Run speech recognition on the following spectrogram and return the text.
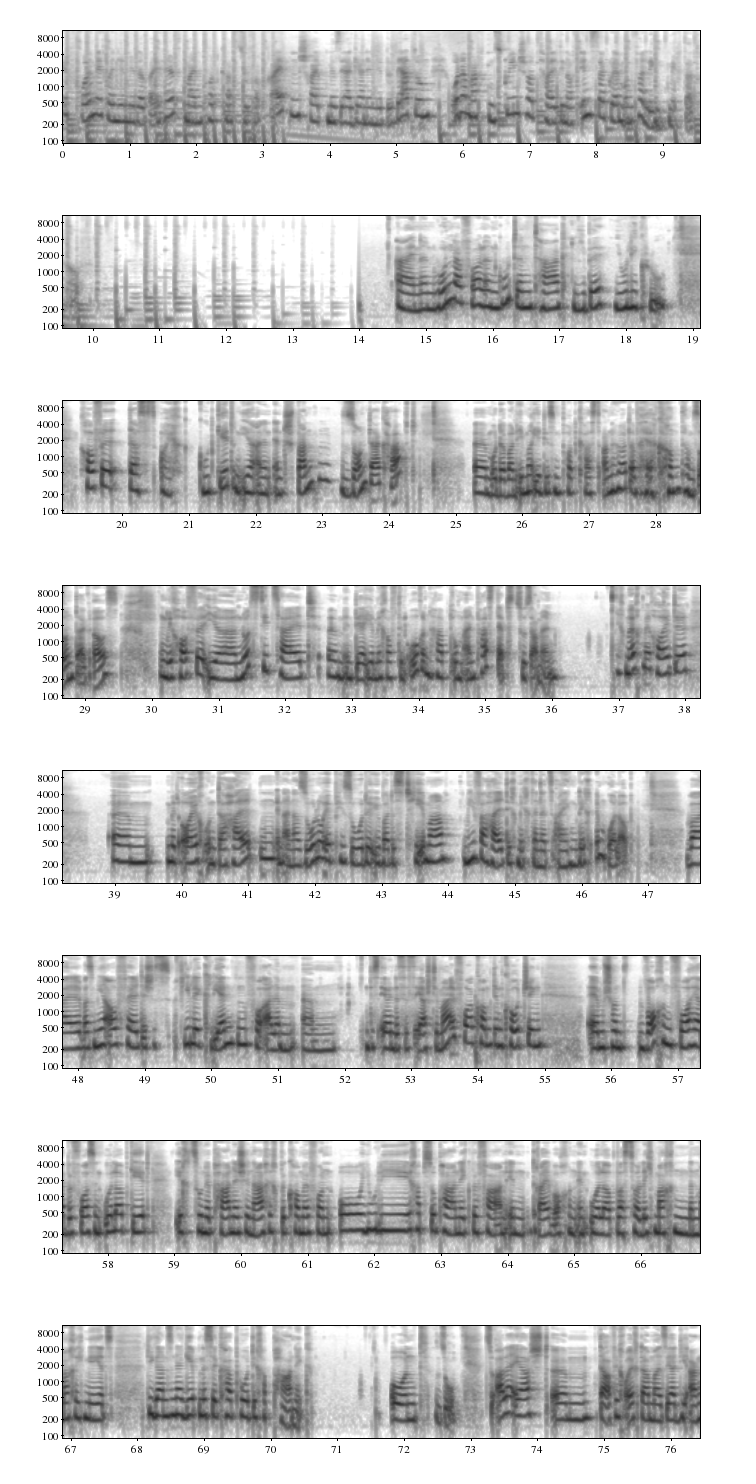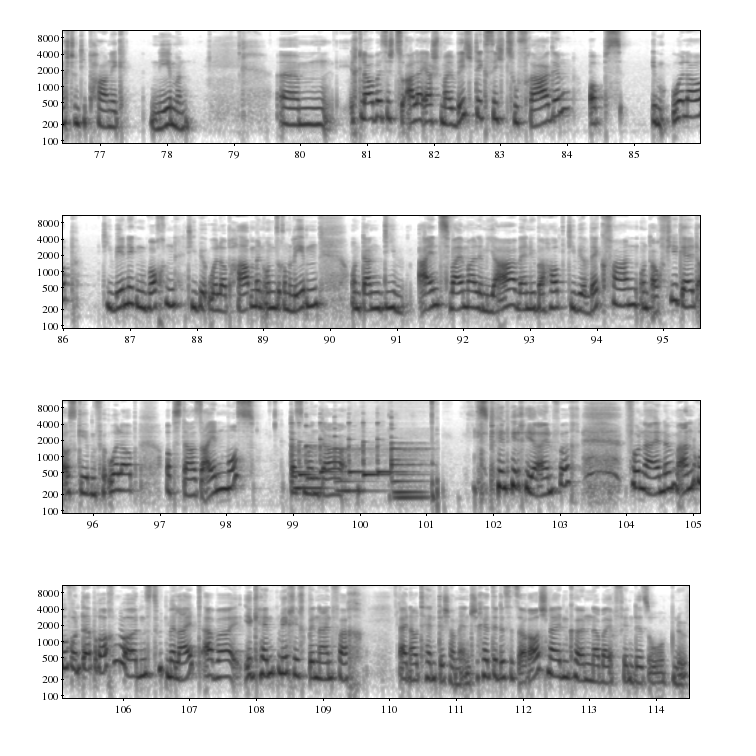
Ich freue mich, wenn ihr mir dabei helft, meinen Podcast zu verbreiten. Schreibt mir sehr gerne eine Bewertung oder macht einen Screenshot, teilt ihn auf Instagram und verlinkt mich da drauf. Einen wundervollen guten Tag, liebe Juli Crew. Ich hoffe, dass es euch gut geht und ihr einen entspannten Sonntag habt ähm, oder wann immer ihr diesen Podcast anhört, aber er kommt am Sonntag raus. Und ich hoffe, ihr nutzt die Zeit, ähm, in der ihr mich auf den Ohren habt, um ein paar Steps zu sammeln. Ich möchte mich heute ähm, mit euch unterhalten in einer Solo-Episode über das Thema, wie verhalte ich mich denn jetzt eigentlich im Urlaub? Weil was mir auffällt, ist, dass viele Klienten vor allem ähm, das, wenn das das erste Mal vorkommt im Coaching, ähm, schon Wochen vorher, bevor es in Urlaub geht, ich so eine panische Nachricht bekomme von, oh Juli, ich habe so Panik, wir fahren in drei Wochen in Urlaub, was soll ich machen? Dann mache ich mir jetzt die ganzen Ergebnisse kaputt, ich habe Panik. Und so, zuallererst ähm, darf ich euch da mal sehr die Angst und die Panik nehmen. Ähm, ich glaube, es ist zuallererst mal wichtig, sich zu fragen, ob es im Urlaub die wenigen Wochen, die wir Urlaub haben in unserem Leben und dann die ein, zweimal im Jahr, wenn überhaupt, die wir wegfahren und auch viel Geld ausgeben für Urlaub, ob es da sein muss, dass man da. Jetzt bin ich hier einfach von einem Anruf unterbrochen worden. Es tut mir leid, aber ihr kennt mich, ich bin einfach ein authentischer Mensch. Ich hätte das jetzt auch rausschneiden können, aber ich finde so, nö.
